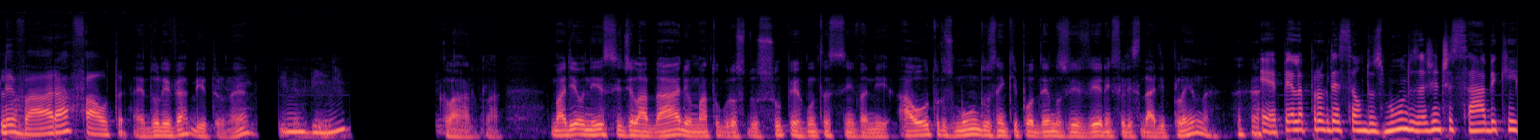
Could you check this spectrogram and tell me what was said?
levar à falta. É do livre-arbítrio, né? Livre-arbítrio. Uhum. Claro, claro. Maria Eunice de Ladário, Mato Grosso do Sul, pergunta assim, Vani, há outros mundos em que podemos viver em felicidade plena? É, pela progressão dos mundos, a gente sabe que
